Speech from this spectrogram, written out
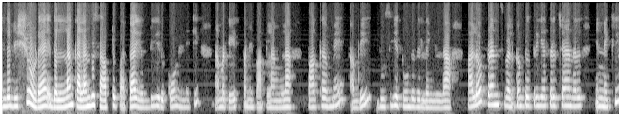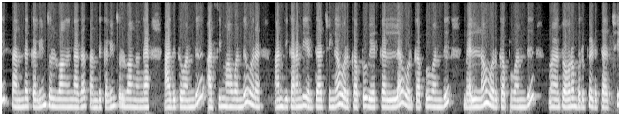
இந்த டிஷ்ஷோட இதெல்லாம் கலந்து சாப்பிட்டு பார்த்தா எப்படி இருக்கும்னு இன்னைக்கு நம்ம டேஸ்ட் பண்ணி பார்க்கலாங்களா? பார்க்கவே அப்படி ருசியை தூண்டுது இல்லைங்களா hello friends welcome to three SL channel இன்னைக்கு சந்தக்களின்னு சொல்லுவாங்கங்க. அதான் சந்துக்களின்னு சொல்லுவாங்கங்க. அதுக்கு வந்து அரிசி மாவு வந்து ஒரு அஞ்சு கரண்டி எடுத்தாச்சுங்க. ஒரு கப்பு வேர்க்கல்ல ஒரு கப்பு வந்து வெல்லம் ஒரு கப்பு வந்து துவரம் பருப்பு எடுத்தாச்சு.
